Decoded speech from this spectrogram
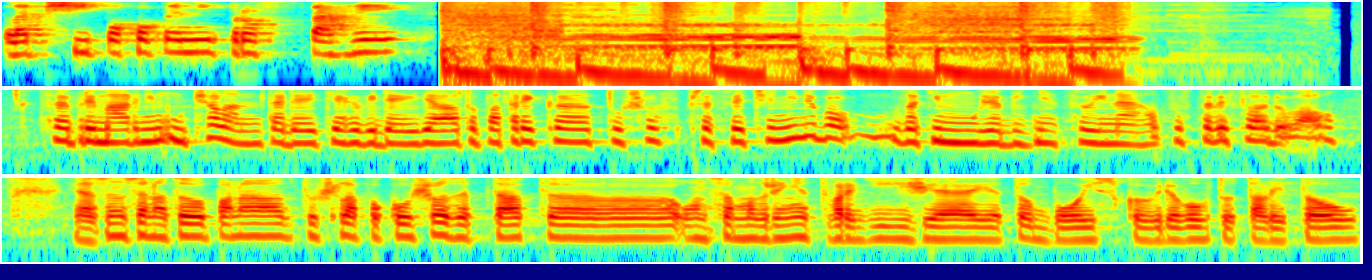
lepší pochopení pro vztahy. Co je primárním účelem tedy těch videí? Dělá to Patrik Tušl z přesvědčení nebo zatím může být něco jiného? Co jste vysledoval? Já jsem se na to pana Tušla pokoušel zeptat. Eh, on samozřejmě tvrdí, že je to boj s covidovou totalitou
